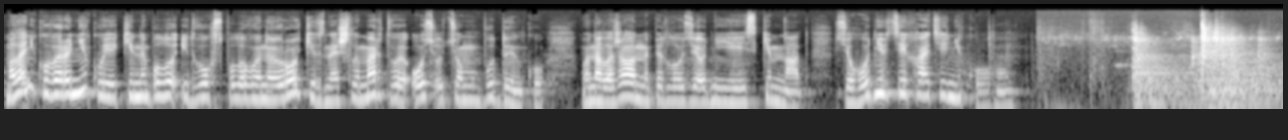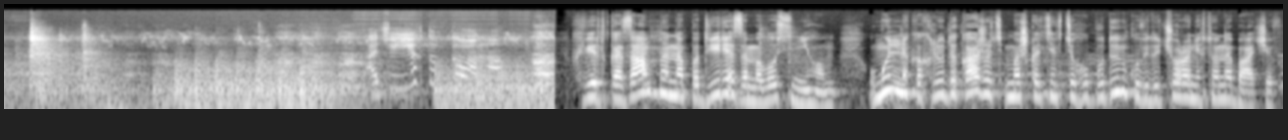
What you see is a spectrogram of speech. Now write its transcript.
Маленьку Вероніку, якій не було і двох з половиною років, знайшли мертвою ось у цьому будинку. Вона лежала на підлозі однієї з кімнат. Сьогодні в цій хаті нікого. Чи є хто вдома? Хвіртка замкнена, подвір'я замело снігом. У мильниках люди кажуть, мешканців цього будинку від учора ніхто не бачив.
